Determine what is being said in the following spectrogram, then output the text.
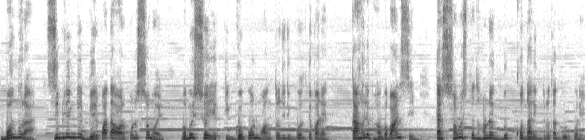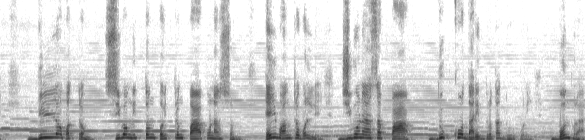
বন্ধুরা, শিবলিঙ্গে বেলপাতা অর্পণের সময় অবশ্যই একটি গোপন মন্ত্র যদি বলতে পারেন, তাহলে ভগবান শিব তার সমস্ত ধরনের দুঃখ, দারিদ্রতা দূর করে। বিল্লপত্রং শিবং নিত্যং পবিত্রং পাপনাশম এই মন্ত্র বললে, জীবনে আসা পাপ, দুঃখ, দারিদ্রতা দূর করে। বন্ধুরা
